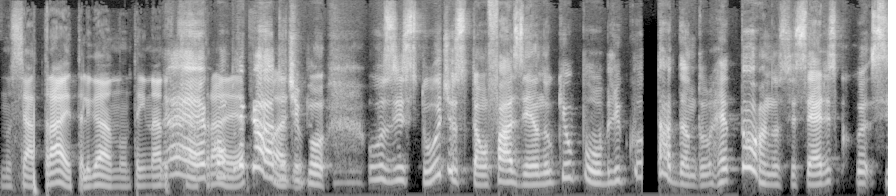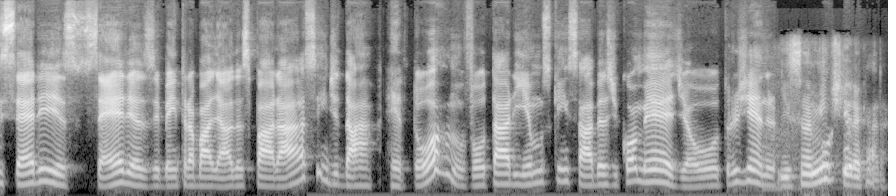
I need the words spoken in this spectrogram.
não se atrai, tá ligado? Não tem nada que te É, é atrai, complicado, foda. tipo, os estúdios estão fazendo o que o público tá dando retorno. Se séries, se séries sérias e bem trabalhadas parassem de dar retorno, voltaríamos, quem sabe, as de comédia ou outro gênero. Isso é mentira, cara.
